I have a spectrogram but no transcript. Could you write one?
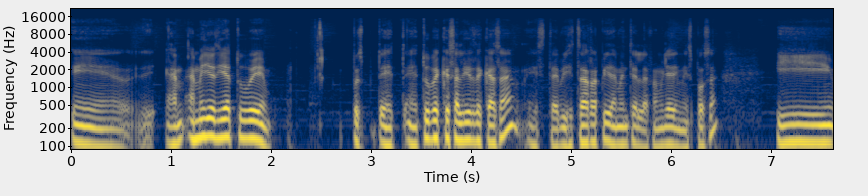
eh, a mediodía tuve, pues, eh, eh, tuve que salir de casa, este, a visitar rápidamente a la familia de mi esposa, y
